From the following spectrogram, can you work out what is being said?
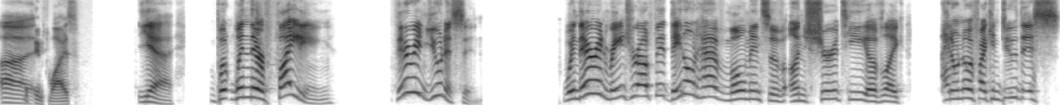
Uh That seems wise. yeah. But when they're fighting, they're in unison. When they're in ranger outfit, they don't have moments of unsurety of like, I don't know if I can do this.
